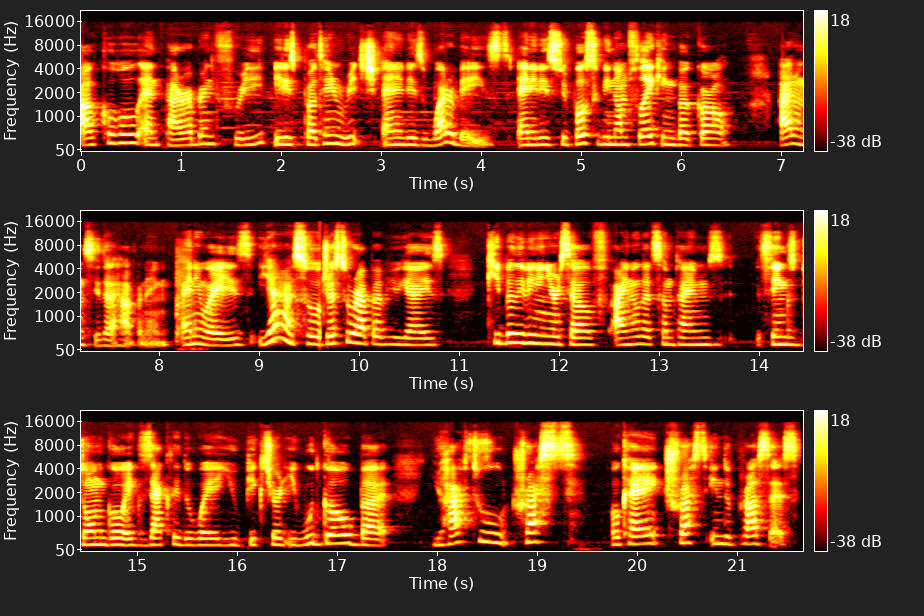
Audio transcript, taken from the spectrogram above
alcohol and paraben free, it is protein rich and it is water based and it is supposed to be non-flaking but girl, I don't see that happening. Anyways, yeah, so just to wrap up you guys, keep believing in yourself. I know that sometimes things don't go exactly the way you pictured it would go, but you have to trust, okay? Trust in the process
